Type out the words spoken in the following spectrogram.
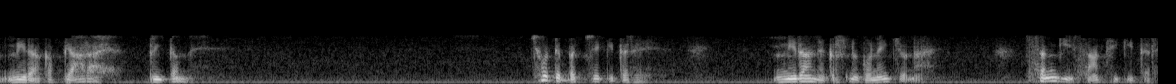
मीरा का प्यारा है, प्रीतम है। छोटे बच्चे की तरह मीरा ने कृष्ण को नहीं चुना है। संगी साथी की तरह,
